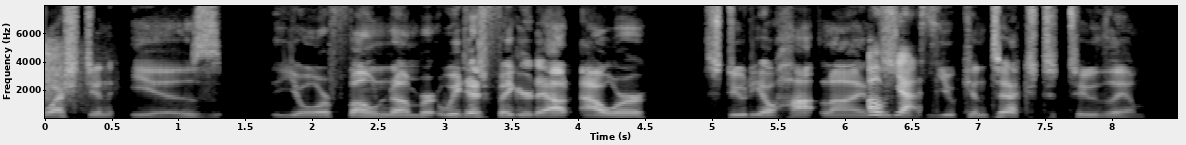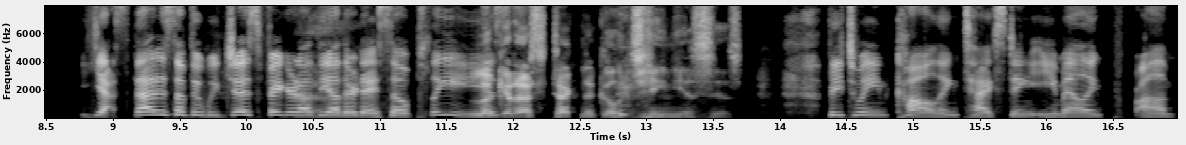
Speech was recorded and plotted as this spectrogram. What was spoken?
question is your phone number. We just figured out our studio hotlines. Oh, yes. You can text to them. Yes, that is something we just figured out the other day. So please, Look at us technical geniuses. between calling, texting, emailing, um,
